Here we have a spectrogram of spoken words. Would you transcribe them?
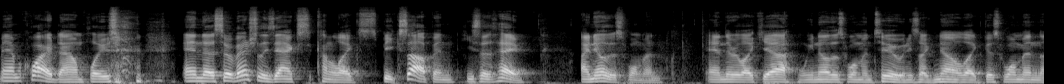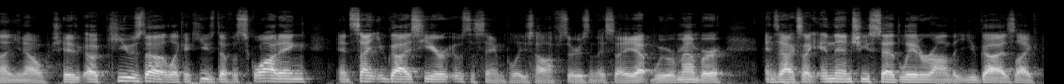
ma'am, quiet down, please. and uh, so eventually Zach kind of like speaks up and he says, hey, I know this woman. And they're like, yeah, we know this woman too. And he's like, no, like this woman, uh, you know, she accused, uh, like accused of a squatting and sent you guys here. It was the same police officers. And they say, yep, we remember. And Zach's like, and then she said later on that you guys like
